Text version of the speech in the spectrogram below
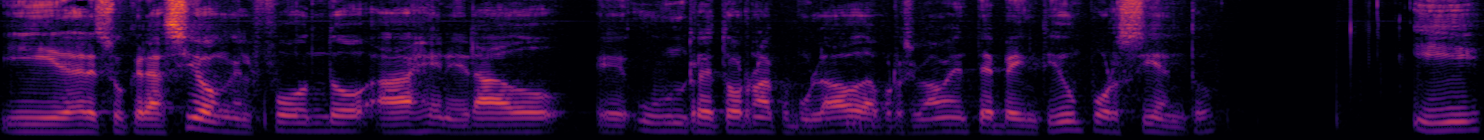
Y desde su creación, el fondo ha generado eh, un retorno acumulado de aproximadamente 21% y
